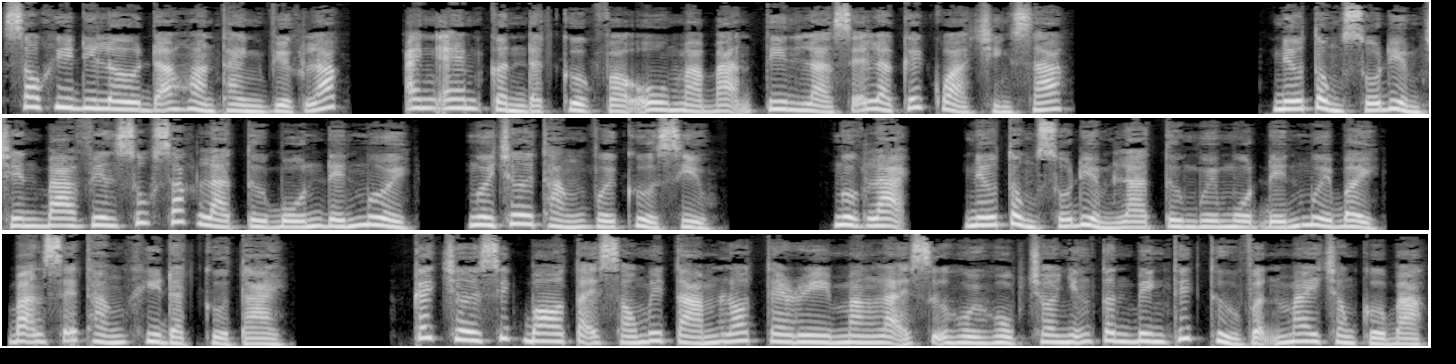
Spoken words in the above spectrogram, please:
Sau khi dealer đã hoàn thành việc lắc, anh em cần đặt cược vào ô mà bạn tin là sẽ là kết quả chính xác. Nếu tổng số điểm trên 3 viên xúc sắc là từ 4 đến 10, người chơi thắng với cửa xỉu. Ngược lại, nếu tổng số điểm là từ 11 đến 17, bạn sẽ thắng khi đặt cửa tài. Cách chơi xích bo tại 68 Lottery mang lại sự hồi hộp cho những tân binh thích thử vận may trong cờ bạc.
